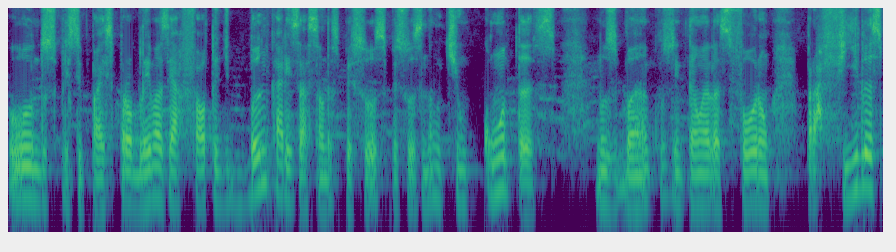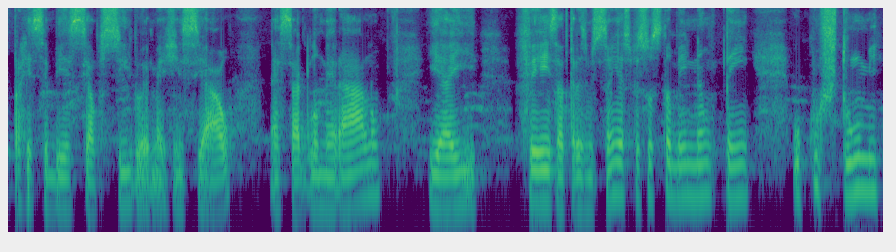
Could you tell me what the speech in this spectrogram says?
um dos principais problemas é a falta de bancarização das pessoas. As pessoas não tinham contas nos bancos, então elas foram para filas para receber esse auxílio emergencial, né? se aglomeraram e aí fez a transmissão. E as pessoas também não têm o costume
